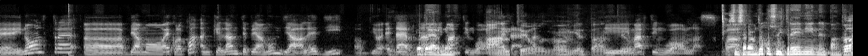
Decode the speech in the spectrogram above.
Eh, inoltre uh, abbiamo, eccola qua, anche l'anteprima mondiale di oddio, Eterna, Eterna. di Martin Wallace. Pantheon, mamma mia, il Pantheon. Di Martin Wallace. Qua... Sì, sarà un gioco sui treni nel Pantheon.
